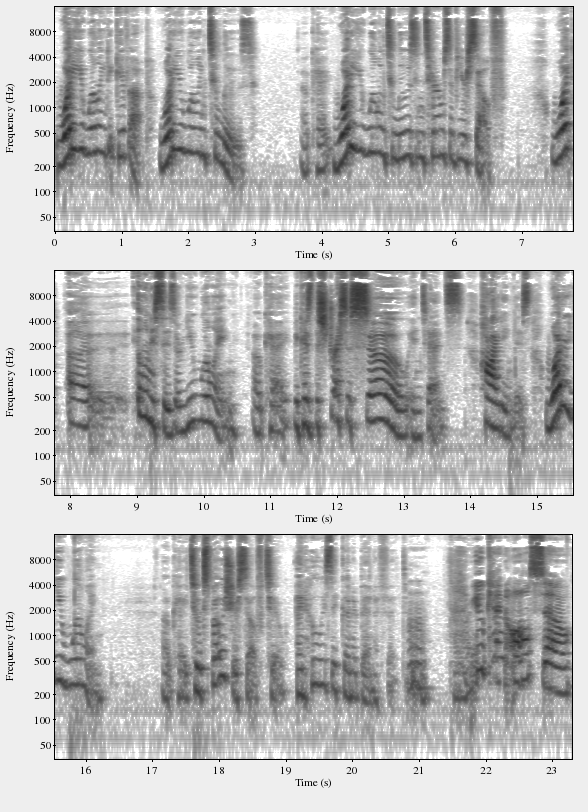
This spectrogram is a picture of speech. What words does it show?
"What are you willing to give up? What are you willing to lose? Okay, what are you willing to lose in terms of yourself? What uh, illnesses are you willing? Okay, because the stress is so intense. Hiding this, what are you willing? okay, to expose yourself to, and who is it going to benefit? All right. you can also,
